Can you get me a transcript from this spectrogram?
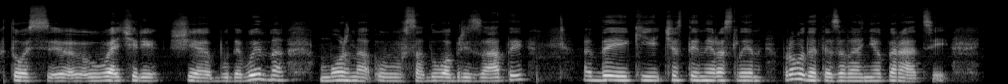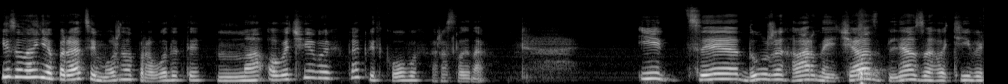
хтось е, ввечері ще буде видно, можна в саду обрізати деякі частини рослин, проводити зелені операції. І зелені операції можна проводити на овочевих та квіткових рослинах. І це дуже гарний час для заготівель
